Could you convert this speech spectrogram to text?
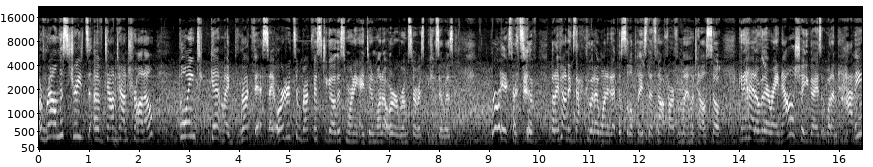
around the streets of downtown Toronto going to get my breakfast. I ordered some breakfast to go this morning. I didn't want to order room service because it was really expensive, but I found exactly what I wanted at this little place that's not far from my hotel. So gonna head over there right now. I'll show you guys what I'm having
